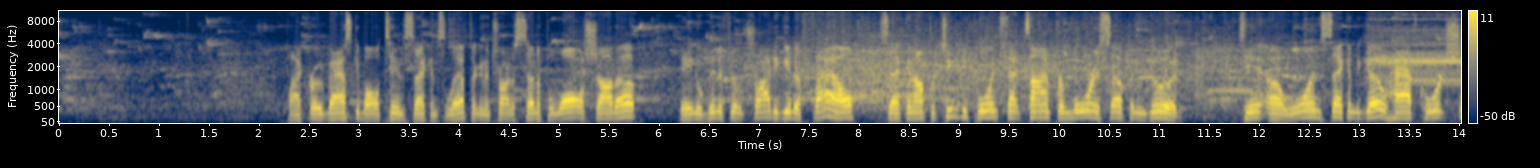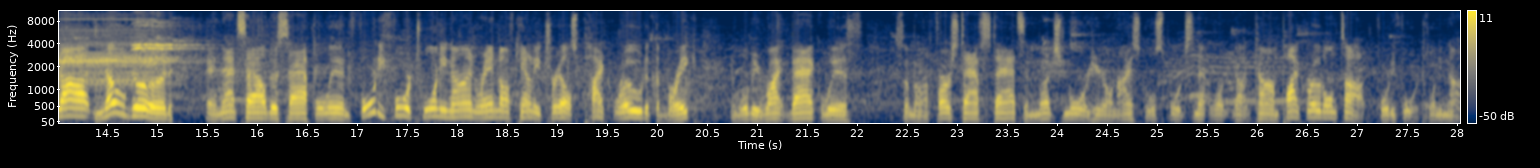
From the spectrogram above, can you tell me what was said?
Pike Road basketball, 10 seconds left. They're going to try to set up a wall shot up. Daniel Benefield tried to get a foul. Second opportunity points that time from Morris up and good. Ten, uh, one second to go. Half court shot, no good. And that's how this half will end. 44 29, Randolph County trails Pike Road at the break. And we'll be right back with some uh, first half stats, and much more here on highschoolsportsnetwork.com. Pike Road on top, 44 29.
